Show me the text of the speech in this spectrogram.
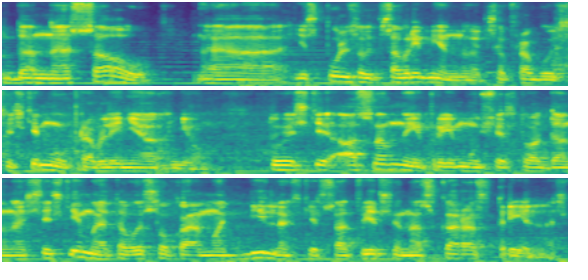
Данная САУ э, использует современную цифровую систему управления огнем. То есть основные преимущества данной системы – это высокая мобильность и, соответственно, скорострельность.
